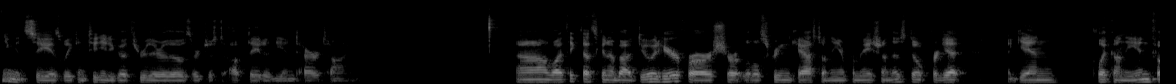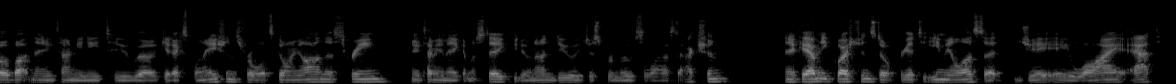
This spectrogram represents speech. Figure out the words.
You can see as we continue to go through there, those are just updated the entire time. Uh, well, I think that's going to about do it here for our short little screencast on the information on this. Don't forget, again, click on the info button anytime you need to uh, get explanations for what's going on on this screen. Anytime you make a mistake, you do an undo, it just removes the last action. And if you have any questions, don't forget to email us at jay at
